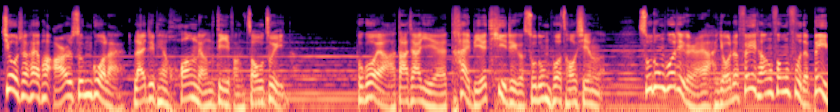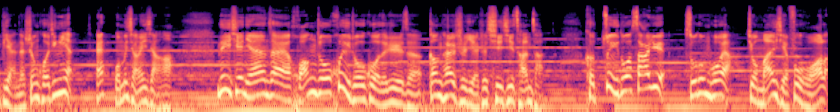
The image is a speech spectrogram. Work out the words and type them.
就是害怕儿孙过来来这片荒凉的地方遭罪呢。不过呀，大家也太别替这个苏东坡操心了。苏东坡这个人呀，有着非常丰富的被贬的生活经验。哎，我们想一想啊，那些年在黄州、惠州过的日子，刚开始也是凄凄惨惨，可最多仨月，苏东坡呀就满血复活了，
